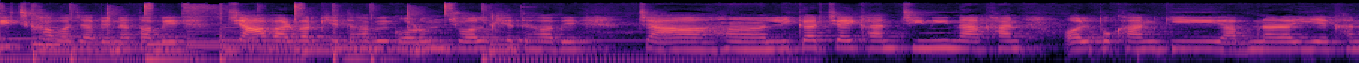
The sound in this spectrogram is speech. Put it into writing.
রিচ খাওয়া যাবে না তবে চা বারবার খেতে হবে গরম জল খেতে হবে। চা হ্যাঁ, লিকার চাই খান চিনি না খান অল্প খান কি আপনারা ইয়ে খান?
